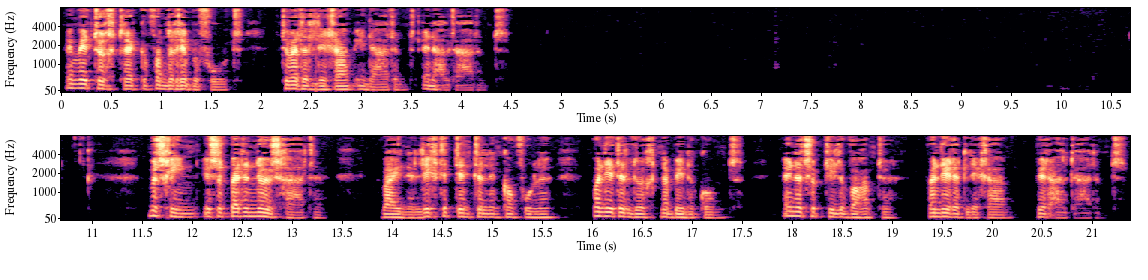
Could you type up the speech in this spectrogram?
en weer terugtrekken van de ribben voelt, terwijl het lichaam inademt en uitademt. Misschien is het bij de neusgaten, waar je een lichte tinteling kan voelen wanneer de lucht naar binnen komt en een subtiele warmte wanneer het lichaam weer uitademt.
